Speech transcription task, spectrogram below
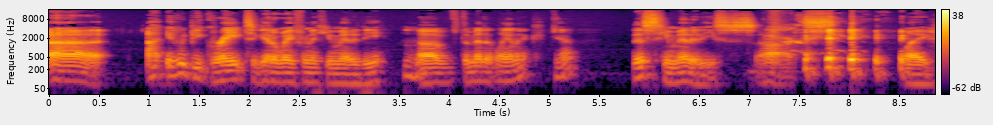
uh, it would be great to get away from the humidity Mhm. of the Mid Atlantic. Yeah. This humidity sucks. like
